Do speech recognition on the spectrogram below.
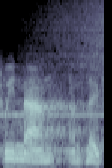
between man and nature.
